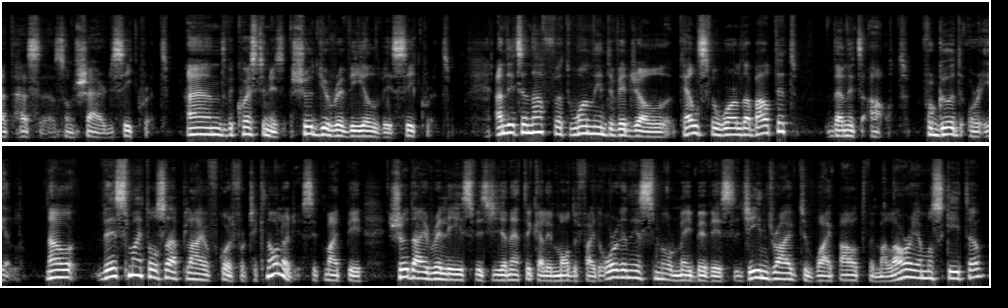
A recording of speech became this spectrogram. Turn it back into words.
that has some shared secret. And the question is should you reveal this secret? And it's enough that one individual tells the world about it, then it's out, for good or ill. Now, this might also apply, of course, for technologies. It might be should I release this genetically modified organism or maybe this gene drive to wipe out the malaria mosquito?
